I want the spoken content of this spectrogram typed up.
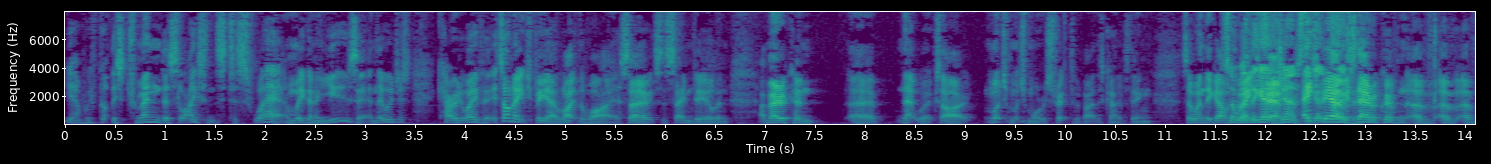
yeah, we've got this tremendous license to swear and we're going to use it. And they were just carried away with it. It's on HBO, like The Wire, so it's the same deal. And American uh, networks are much, much more restrictive about this kind of thing. So when they go So onto when they get a HBO, chance, they go crazy. is their equivalent of, of, of,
